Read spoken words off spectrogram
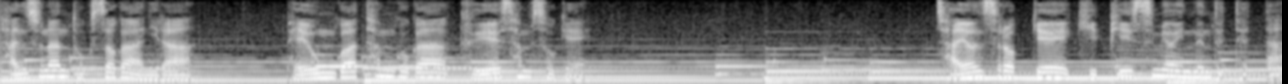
단순한 독서가 아니라 배움과 탐구가 그의 삶 속에 자연스럽게 깊이 스며 있는 듯했다.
